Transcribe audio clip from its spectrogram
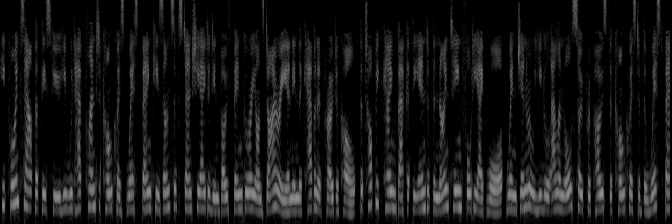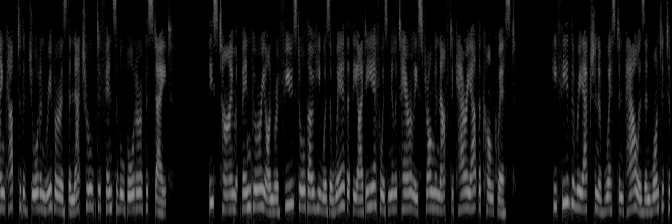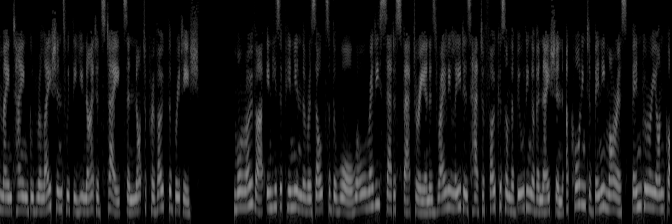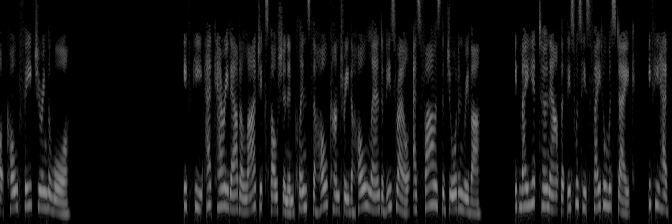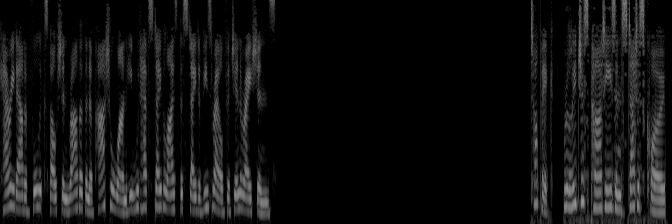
He points out that this view he would have planned to conquest West Bank is unsubstantiated in both Ben-Gurion's diary and in the cabinet protocol. The topic came back at the end of the 1948 war, when General Yigal Allon also proposed the conquest of the West Bank up to the Jordan River as the natural, defensible border of the state. This time, Ben-Gurion refused although he was aware that the IDF was militarily strong enough to carry out the conquest. He feared the reaction of Western powers and wanted to maintain good relations with the United States and not to provoke the British. Moreover, in his opinion the results of the war were already satisfactory and Israeli leaders had to focus on the building of a nation. According to Benny Morris, Ben-Gurion got cold feet during the war. If he had carried out a large expulsion and cleansed the whole country the whole land of Israel, as far as the Jordan River, it may yet turn out that this was his fatal mistake. If he had carried out a full expulsion rather than a partial one he would have stabilized the state of Israel for generations. Topic. Religious parties and status quo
